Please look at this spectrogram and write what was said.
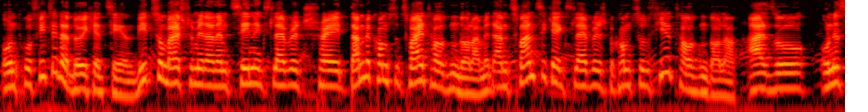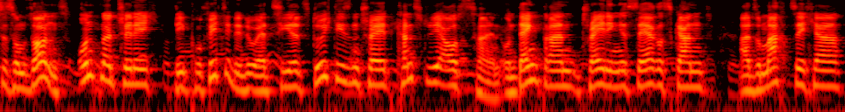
und Profite dadurch erzielen. Wie zum Beispiel mit einem 10x Leverage Trade, dann bekommst du 2000 Dollar. Mit einem 20x Leverage bekommst du 4000 Dollar. Also, und es ist umsonst. Und natürlich, die Profite, die du erzielst durch diesen Trade, kannst du dir auszahlen. Und denk dran, Trading ist sehr riskant. Also macht sicher,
